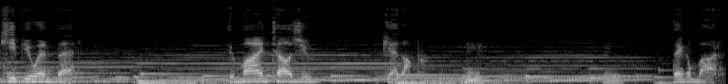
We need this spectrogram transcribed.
keep you in bed. Your mind tells you, get up. Mm. Mm. Think about it.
